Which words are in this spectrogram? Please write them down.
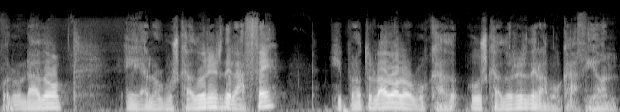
Por un lado eh, a los buscadores de la fe y por otro lado a los buscadores de la vocación,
